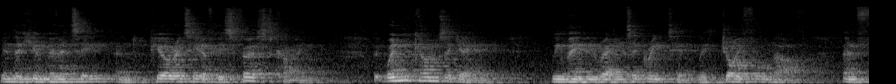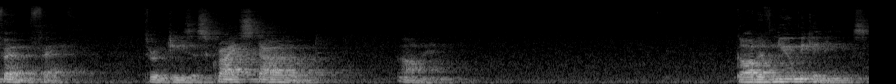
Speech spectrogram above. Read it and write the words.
in the humility and purity of his first coming, that when he comes again, we may be ready to greet him with joyful love and firm faith through Jesus Christ our Lord. Amen. God of new beginnings,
